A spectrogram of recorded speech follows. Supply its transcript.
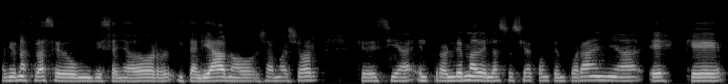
había una frase de un diseñador italiano ya mayor que decía, el problema de la sociedad contemporánea es que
